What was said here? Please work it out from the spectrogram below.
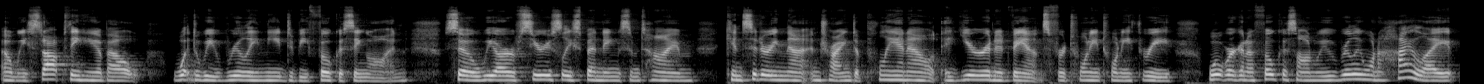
and we stop thinking about what do we really need to be focusing on? So we are seriously spending some time considering that and trying to plan out a year in advance for 2023 what we're going to focus on. We really want to highlight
